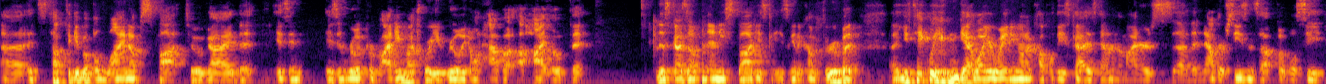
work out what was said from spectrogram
Uh, it's tough to give up a lineup spot to a guy that isn't isn't really providing much, where you really don't have a, a high hope that this guy's up in any spot he's, he's going to come through. But uh, you take what you can get while you're waiting on a couple of these guys down in the minors uh, that now their season's up. But we'll see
